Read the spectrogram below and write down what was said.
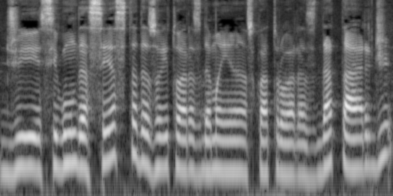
de segunda a sexta, das 8 horas da manhã às 4 horas da tarde.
